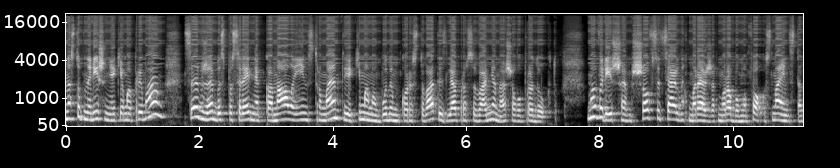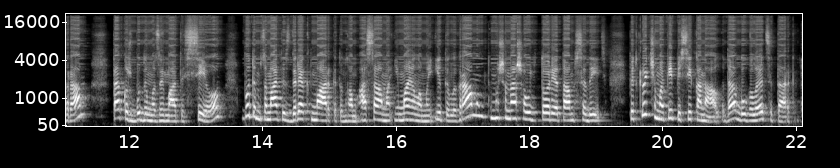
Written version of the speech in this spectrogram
Наступне рішення, яке ми приймаємо, це вже безпосередньо канали і інструменти, якими ми будемо користуватись для просування нашого продукту. Ми вирішуємо, що в соціальних мережах ми робимо фокус на Instagram, також будемо займатися SEO, будемо займатися директ-маркетингом, а саме імейлами і телеграмом, тому що наша аудиторія там сидить. Підключимо PPC-канали, да, Google Ads і Target.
